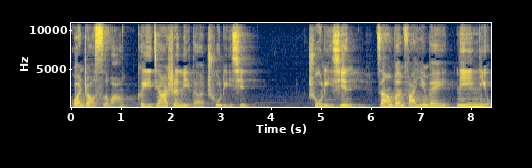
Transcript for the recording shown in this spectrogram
关照死亡，可以加深你的出离心。出离心。藏文发音为尼纽。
